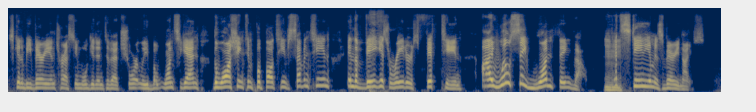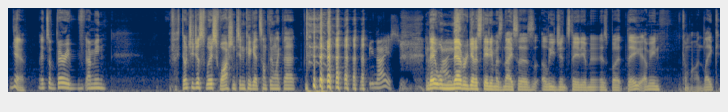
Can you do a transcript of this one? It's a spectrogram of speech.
It's going to be very interesting. We'll get into that shortly. But once again, the Washington football team 17 and the Vegas Raiders 15. I will say one thing, though Mhm. that stadium is very nice. Yeah, it's a very. I mean, don't you just wish Washington could get something like that? It'd be nice. It'd they be will nice. never get a stadium as nice as Allegiant Stadium is, but they. I mean, come on, like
